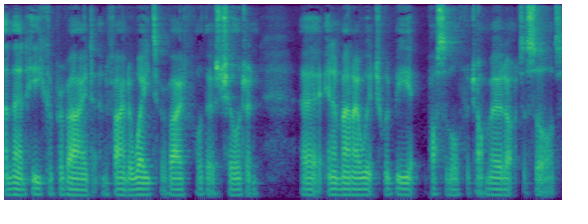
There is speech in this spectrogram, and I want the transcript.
and then he could provide and find a way to provide for those children uh, in a manner which would be possible for John Murdock to sort.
